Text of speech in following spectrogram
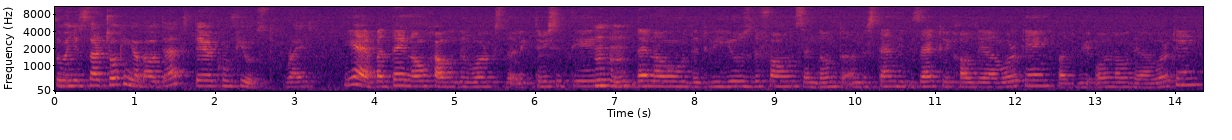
So when you start talking about that, they're confused, right? Yeah, but they know how it works the electricity. Mm-hmm. They know that we use the phones and don't understand exactly how they are working, but we all know they are working.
